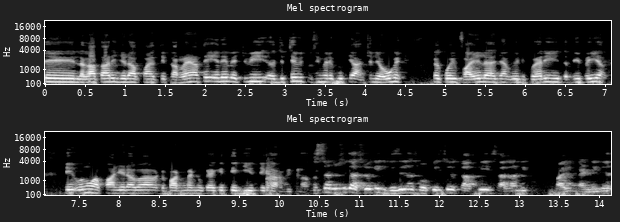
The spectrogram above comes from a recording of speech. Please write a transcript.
ਤੇ ਲਗਾਤਾਰ ਹੀ ਜਿਹੜਾ ਆਪਾਂ ਇੱਥੇ ਕਰ ਰਹੇ ਆ ਤੇ ਇਹਦੇ ਵਿੱਚ ਵੀ ਜਿੱਥੇ ਵੀ ਤੁਸੀਂ ਮੇਰੇ ਕੋਈ ਧਿਆਨ ਚ ਲਿਆਓਗੇ ਕਿ ਕੋਈ ਫਾਈਲ ਹੈ ਜਾਂ ਕੋਈ ਇਨਕੁਆਇਰੀ ਦੱਬੀ ਪਈ ਆ ਤੇ ਉਹਨੂੰ ਆਪਾਂ ਜਿਹੜਾ ਵਾ ਡਿਪਾਰਟਮੈਂਟ ਨੂੰ ਕਹਿ ਕੇ ਤੇਜ਼ੀ ਉੱਤੇ ਕਾਰਵਾਈ ਕਰਾ ਜਿਸ ਤਰ੍ਹਾਂ ਤੁਸੀਂ ਦੱਸ ਰਹੇ ਹੋ ਕਿ ਵਿਜੀਲੈਂਸ ਆਫਿਸ 'ਚ ਕਾਫੀ ਸਾਲਾਂ ਦੀ ਫਾਈਲ ਪੈਂਡਿੰਗ ਹੈ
